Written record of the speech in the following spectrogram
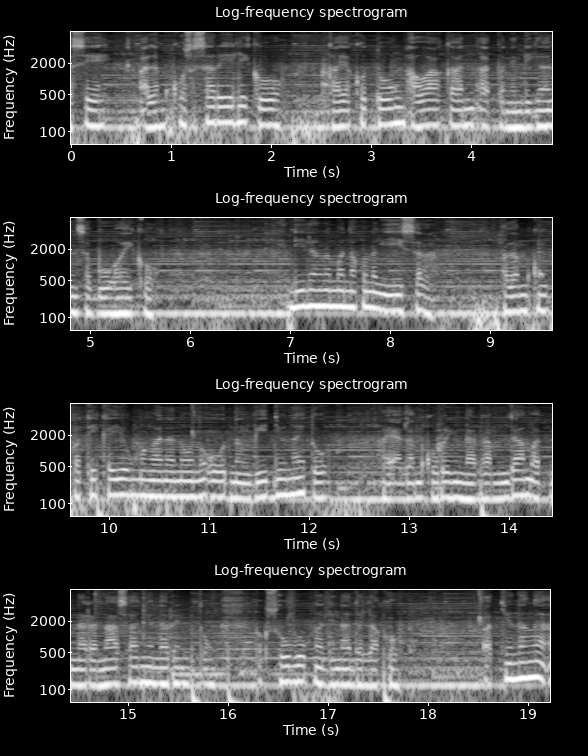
Kasi alam ko sa sarili ko, kaya ko tong hawakan at panindigan sa buhay ko. Hindi lang naman ako nag-iisa. Alam kong pati kayong mga nanonood ng video na ito ay alam ko ring naramdam at naranasan nyo na rin itong pagsubok na dinadala ko. At yun na nga,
